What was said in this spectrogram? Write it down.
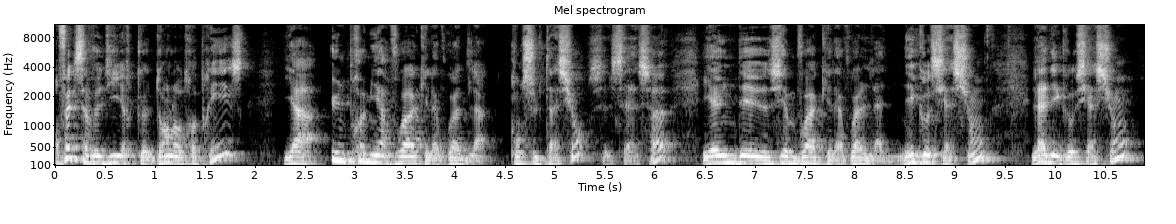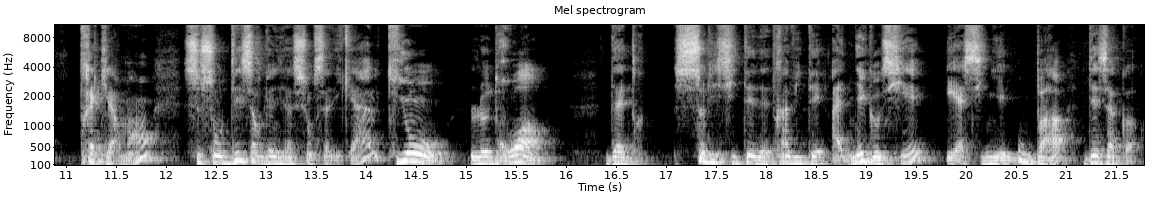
En fait, ça veut dire que dans l'entreprise, il y a une première voie qui est la voie de la consultation, c'est le CSE, il y a une deuxième voie qui est la voie de la négociation. La négociation, très clairement, ce sont des organisations syndicales qui ont le droit d'être sollicitées, d'être invitées à négocier et à signer ou pas des accords.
